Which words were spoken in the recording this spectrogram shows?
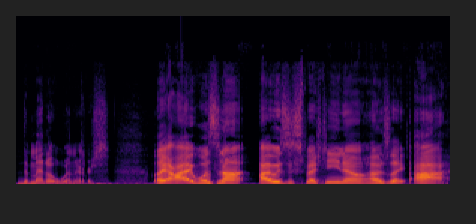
the medal winners. Like I was not. I was expecting, you know, I was like, ah,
